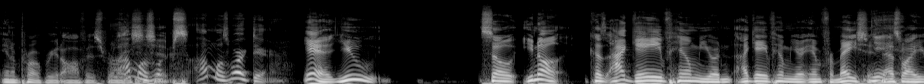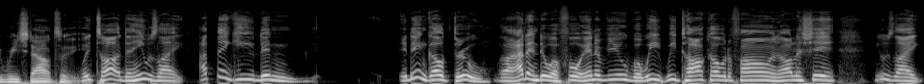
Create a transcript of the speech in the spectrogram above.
inappropriate office I almost, relationships. I almost worked there. Yeah, you. So you know, because I gave him your, I gave him your information. Yeah. That's why he reached out to you. We talked, and he was like, I think he didn't. It didn't go through. Like, I didn't do a full interview, but we we talked over the phone and all this shit. He was like,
